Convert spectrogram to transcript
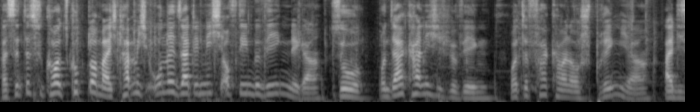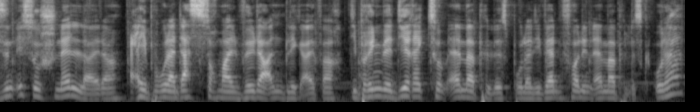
Was sind das für Calls? Guck doch mal, ich kann mich ohne Sattel nicht auf den bewegen, Digga. So, und da kann ich mich bewegen. What the fuck, kann man auch springen, ja. Aber die sind nicht so schnell, leider. Ey, Bruder, das ist doch mal ein wilder Anblick einfach. Die bringen wir direkt zum Elmer Palace, Bruder. Die werden vor den Elmer Palace, oder?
